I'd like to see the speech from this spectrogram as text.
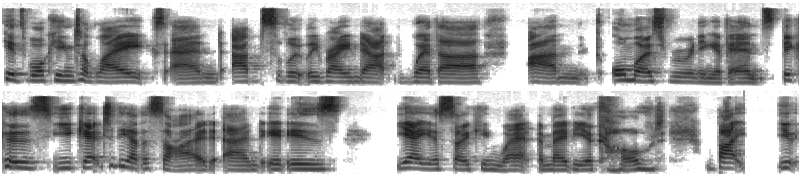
kids walking to lakes and absolutely rained out weather, um, almost ruining events because you get to the other side and it is, yeah, you're soaking wet and maybe you're cold, but you,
